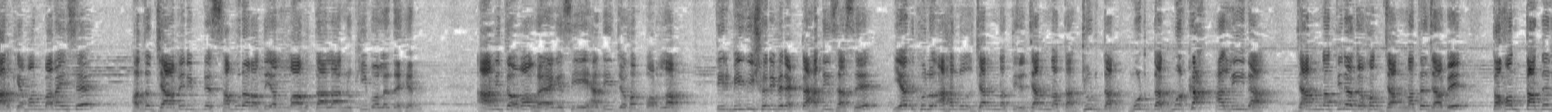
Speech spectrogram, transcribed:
আর কেমন বানাইছে? হয়তো জাবির ইবনে সামুরা রাদি আল্লাহ তালু কি বলে দেখেন? আমি তো অবাক হয়ে গেছি এই হাদিস যখন পড়লাম তিরমিজি শরীফের একটা হাদিস আছে ইয়াদখুলু আহলুল জান্নাতির জান্নাতা জুরদান মুরদান মুকাহালিনা জান্নাতীরা যখন জান্নাতে যাবে, তখন তাদের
